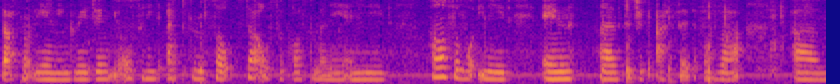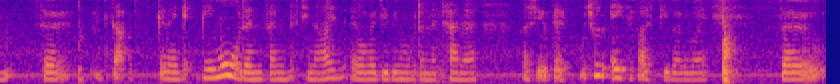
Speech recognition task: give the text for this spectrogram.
that's not the only ingredient. You also need Epsom salts, that also costs money and you need half of what you need in um, citric acid of that. Um, so that's going to be more than 7.59. It'll already be more than a tenner, especially with this, which was 85p by the way. So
